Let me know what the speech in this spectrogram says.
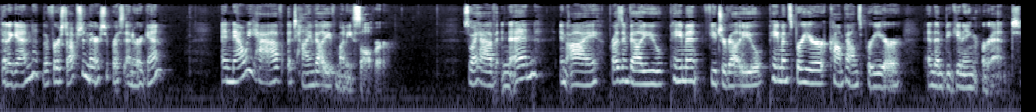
Then again, the first option there, so press enter again. And now we have a time value of money solver. So I have an N, an I, present value, payment, future value, payments per year, compounds per year, and then beginning or end.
